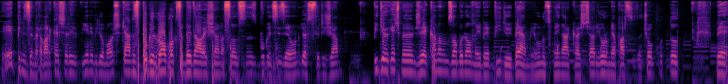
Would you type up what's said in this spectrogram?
Hepinize merhaba arkadaşlar yeni videoma hoş geldiniz. Bugün Roblox'a bedava eşya nasıl alırsınız bugün sizlere onu göstereceğim. Video geçmeden önce kanalımıza abone olmayı ve videoyu beğenmeyi unutmayın arkadaşlar. Yorum yaparsanız da çok mutlu olurum. Ve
